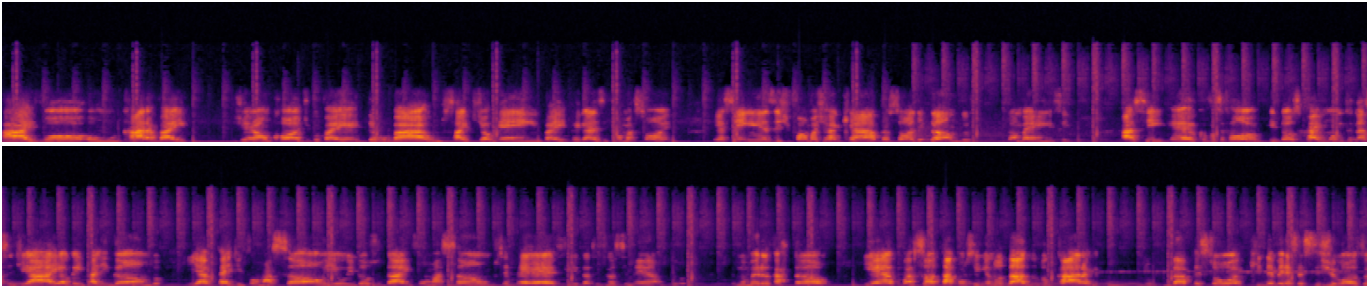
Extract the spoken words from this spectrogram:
ai, ah, vou, um cara vai gerar um código, vai derrubar um site de alguém, vai pegar as informações. E assim, existe forma de hackear a pessoa ligando também, assim. Assim, é o que você falou, idoso cai muito nessa de, ai, alguém tá ligando e a, pede informação e o idoso dá informação, CPF, data de nascimento, número do cartão. e a pessoa tá conseguindo o dado do cara, do, da pessoa, que deveria ser sigiloso,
